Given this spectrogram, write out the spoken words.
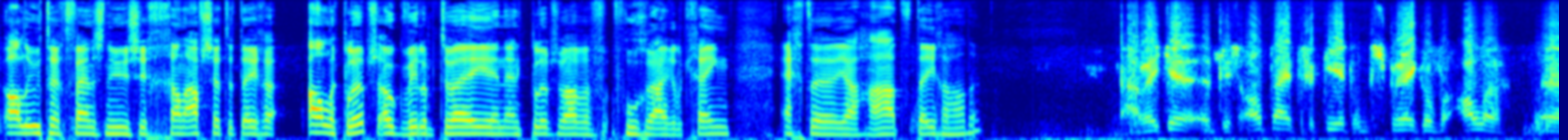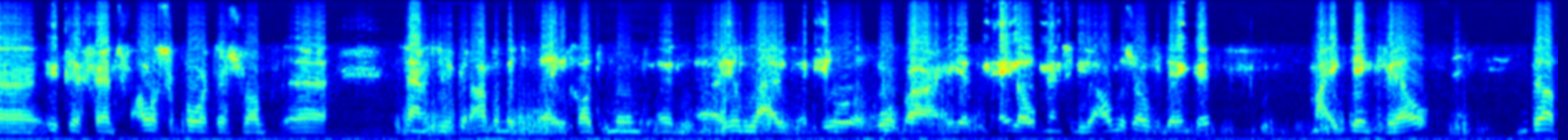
alle Utrecht-fans nu zich gaan afzetten tegen alle clubs? Ook Willem II en, en clubs waar we vroeger eigenlijk geen echte ja, haat tegen hadden? Nou, weet je, het is altijd verkeerd om te spreken over alle eh, Utrecht-fans of alle supporters. Want eh, er zijn natuurlijk een aantal met een hele grote mond en eh, heel luid en heel hoorbaar. En je hebt een hele hoop mensen die er anders over denken. Maar ik denk wel dat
